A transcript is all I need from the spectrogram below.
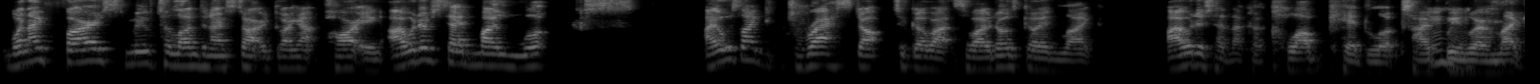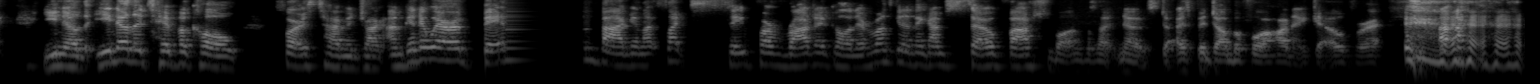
when I first moved to London, I started going out partying. I would have said my looks, I was like dressed up to go out. So I was going like I would have said like a club kid looks. I'd be Mhm. wearing like, you know, the, you know, the typical first time in drag. I'm gonna wear a bim bag and that's like super radical and everyone's gonna think I'm so fashionable. And I was like, no, it's, it's been done before, honey. Get over it.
